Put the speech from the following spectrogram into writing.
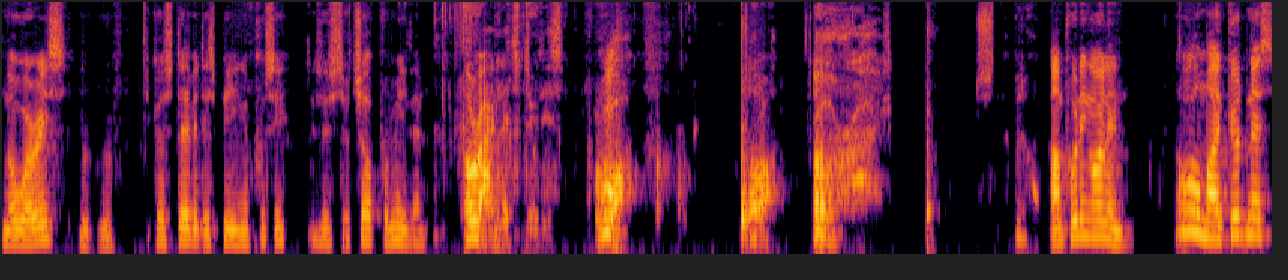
No worries. Mm-mm. Because David is being a pussy. This is your job for me then. Alright, let's do this. Oh. Oh. It up. I'm putting oil in. Oh my goodness.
